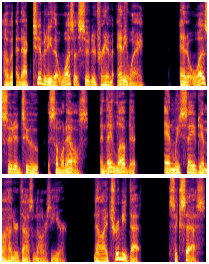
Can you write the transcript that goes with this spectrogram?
of an activity that wasn't suited for him anyway. And it was suited to someone else, and they loved it. And we saved him $100,000 a year. Now, I attribute that success.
